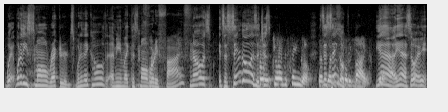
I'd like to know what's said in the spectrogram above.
What, what are these small records? What are they called? I mean, like the small. Forty-five? No, it's it's a single. Is it Oh, just? enjoy the single. It's a That's- that's single. 45. Yeah, yeah. So I mean,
